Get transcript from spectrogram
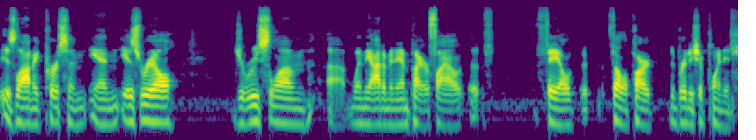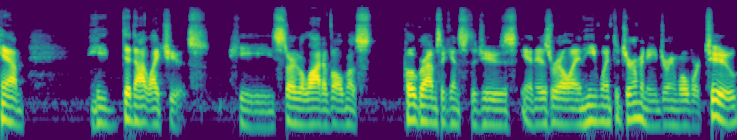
Islamic person in Israel, Jerusalem. Uh, when the Ottoman Empire filed, uh, failed, fell apart, the British appointed him. He did not like Jews. He started a lot of almost pogroms against the Jews in Israel, and he went to Germany during World War II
